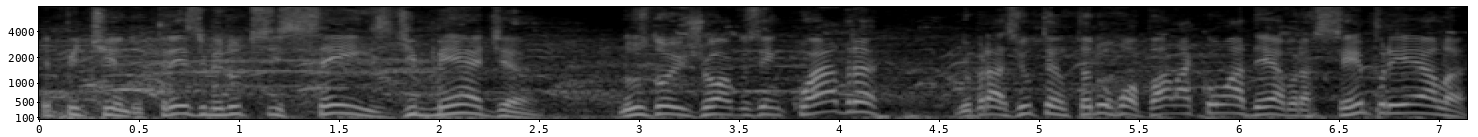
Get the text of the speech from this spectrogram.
Repetindo, 13 minutos e 6 de média nos dois jogos em quadra. E o Brasil tentando roubar lá com a Débora. Sempre ela,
